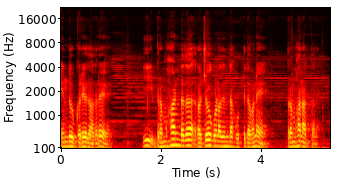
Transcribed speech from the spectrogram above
ಎಂದು ಕರೆಯುವುದಾದರೆ, ಈ ಬ್ರಹ್ಮಾಂಡದ ರಜೋಗುಣದಿಂದ ಹುಟ್ಟಿದವನೇ ಬ್ರಹ್ಮನಾಗ್ತಾನೆ.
